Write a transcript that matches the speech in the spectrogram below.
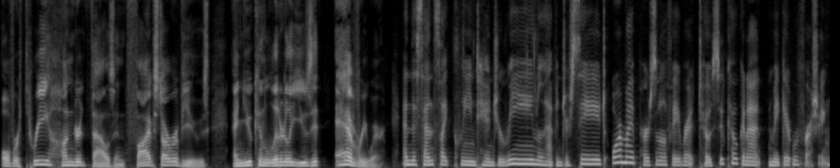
Over 300,000 five star reviews, and you can literally use it everywhere. And the scents like clean tangerine, lavender sage, or my personal favorite, toasted coconut, make it refreshing.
